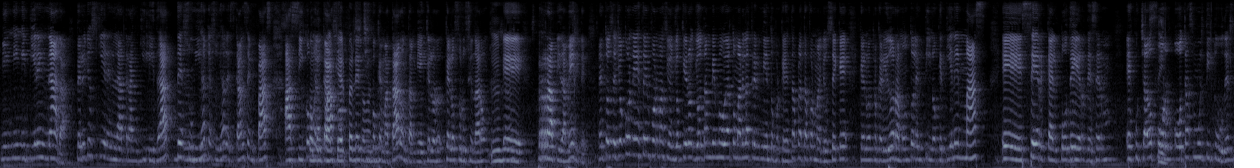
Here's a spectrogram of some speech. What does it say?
ni, ni, ni tienen nada, pero ellos quieren la tranquilidad de su hija, que su hija descanse en paz, así como, Como el caso del chico que mataron también, que lo, que lo solucionaron eh, rápidamente. Entonces yo con esta información, yo quiero, yo también me voy a tomar el atrevimiento, porque esta plataforma, yo sé que, que nuestro querido Ramón Tolentino, que tiene más eh, cerca el poder de ser escuchado Sí. por otras multitudes,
